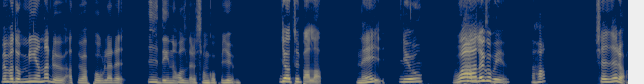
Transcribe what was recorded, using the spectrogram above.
Men vad då menar du att du har polare i din ålder som går på gym? Ja typ alla. Nej. Jo, What? alla går på gym. Jaha. Tjejer då?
